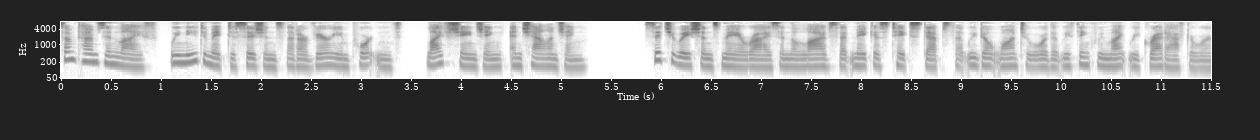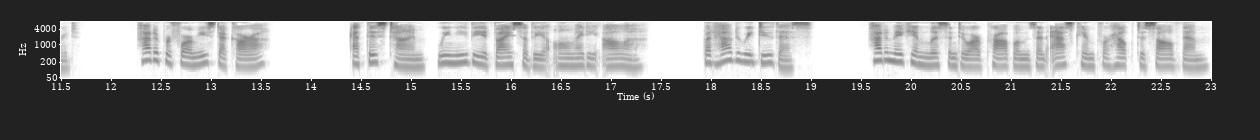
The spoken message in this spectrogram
Sometimes in life, we need to make decisions that are very important, life changing, and challenging. Situations may arise in the lives that make us take steps that we don't want to or that we think we might regret afterward. How to perform istikhara? At this time, we need the advice of the Almighty Allah. But how do we do this? How to make Him listen to our problems and ask Him for help to solve them?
